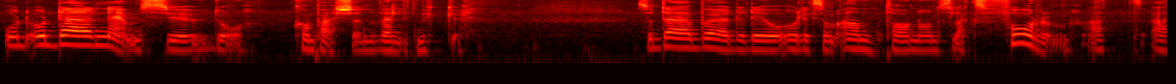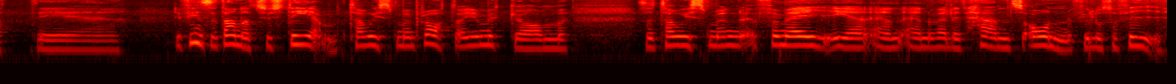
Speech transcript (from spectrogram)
och, och där nämns ju då compassion väldigt mycket. Så där började det att liksom anta någon slags form. Att, att det, det finns ett annat system. Taoismen pratar ju mycket om... Så taoismen för mig är en, en väldigt hands-on filosofi.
